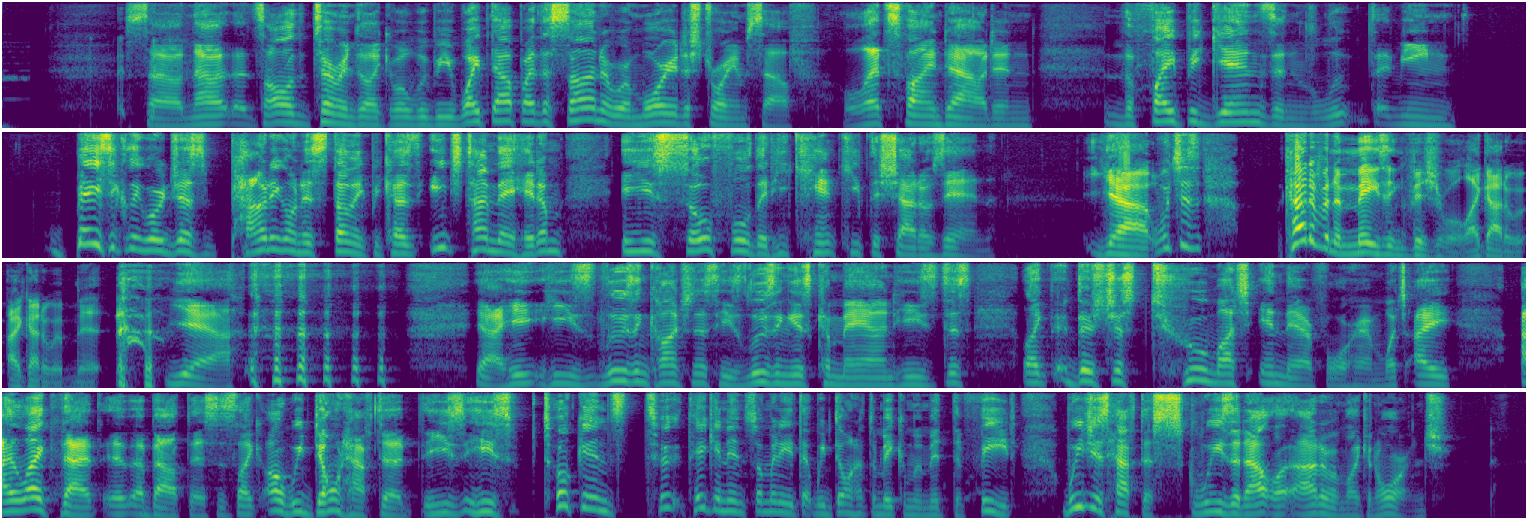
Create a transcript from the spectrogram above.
So now it's all determined. Like, will we be wiped out by the sun, or will Moria destroy himself? Let's find out. And the fight begins, and I mean, basically, we're just pounding on his stomach because each time they hit him, he is so full that he can't keep the shadows in. Yeah, which is kind of an amazing visual. I got to, I got to admit. yeah, yeah. He he's losing consciousness. He's losing his command. He's just like there's just too much in there for him, which I I like that uh, about this. It's like, oh, we don't have to. He's he's taken t- taken in so many that we don't have to make him admit defeat. We just have to squeeze it out out of him like an orange.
